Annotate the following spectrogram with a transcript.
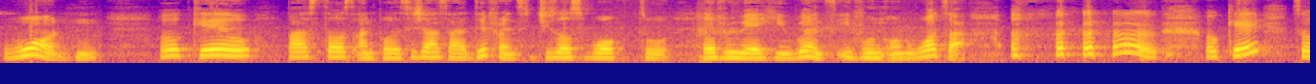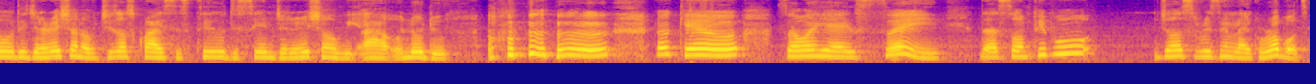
one? Hmm. okay oh pastors and politicians are different. Jesus walked to everywhere he went, even on water. okay, so the generation of Jesus Christ is still the same generation we are, Olodo. okay, oh, someone here is saying that some people just reason like robots.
